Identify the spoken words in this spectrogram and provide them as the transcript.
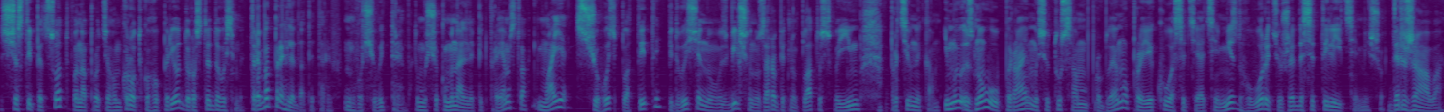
з 6500 вона протягом короткого періоду росте до 8. Треба переглядати тариф. Ну вочевидь, треба, тому що комунальне підприємство має з чогось платити підвищену збільшену заробітну плату своїм працівникам. І ми знову упираємось у ту саму проблему, про яку асоціація міст говорить уже десятиліттями, що держава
